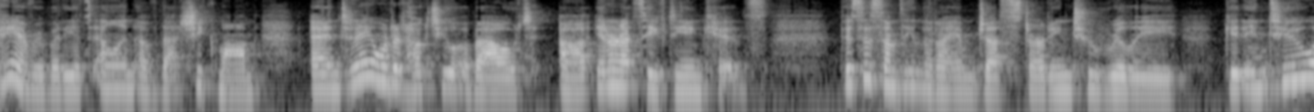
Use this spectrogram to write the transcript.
Hey everybody, it's Ellen of That Chic Mom, and today I want to talk to you about uh, internet safety in kids. This is something that I am just starting to really get into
